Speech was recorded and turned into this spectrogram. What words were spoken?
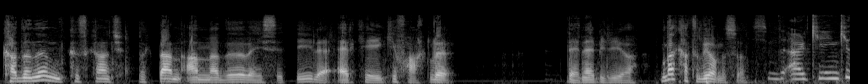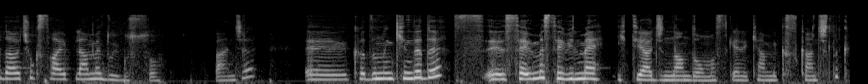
Kadının kıskançlıktan anladığı ve hissettiğiyle erkeğinki farklı denebiliyor. Buna katılıyor musun? Şimdi erkeğinki daha çok sahiplenme duygusu bence. Ee, kadınınkinde de e, sevme sevilme ihtiyacından doğması gereken bir kıskançlık.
